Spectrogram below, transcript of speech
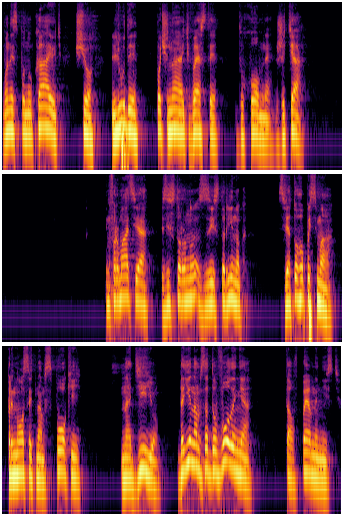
вони спонукають, що люди починають вести духовне життя. Інформація зі, сторону, зі сторінок Святого Письма приносить нам спокій, надію, дає нам задоволення та впевненість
